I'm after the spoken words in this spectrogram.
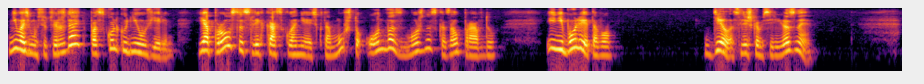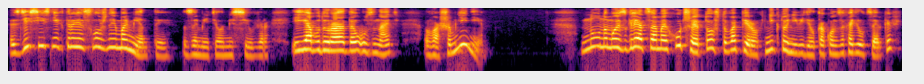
Не возьмусь утверждать, поскольку не уверен, я просто слегка склоняюсь к тому, что он, возможно, сказал правду. И не более того. Дело слишком серьезное. «Здесь есть некоторые сложные моменты», — заметила мисс Силвер, «и я буду рада узнать ваше мнение». «Ну, на мой взгляд, самое худшее то, что, во-первых, никто не видел, как он заходил в церковь.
